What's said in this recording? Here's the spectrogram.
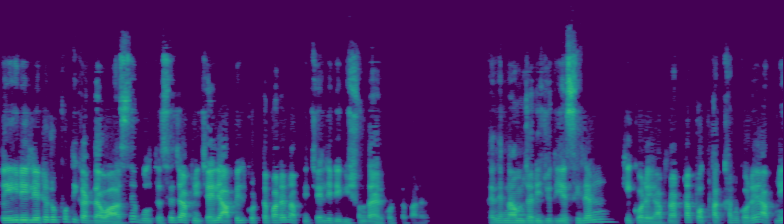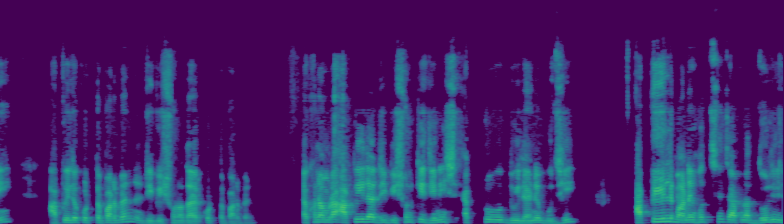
তো এই রিলেটেডও প্রতিকার দেওয়া আছে, বলতেছে যে আপনি চাইলে আপিল করতে পারেন, আপনি চাইলে রিভিশন দায়ের করতে পারেন। তাহলে নামজারি যদি এসিলেন কি করে? আপনারটা প্রত্যাখ্যান করে আপনি আপিলও করতে পারবেন রিভিশনও দায়ের করতে পারবেন। এখন আমরা আপিল আর রিভিশন কি জিনিস একটু দুই লাইনে বুঝি। আপিল মানে হচ্ছে যে আপনার দলিল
